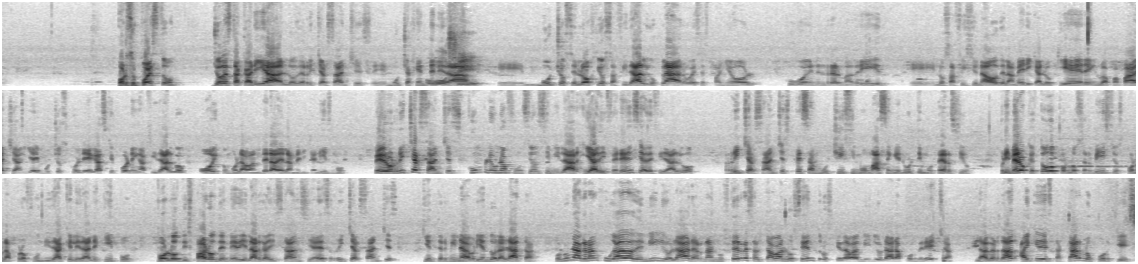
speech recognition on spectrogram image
Por supuesto. Yo destacaría lo de Richard Sánchez. Eh, mucha gente le oh, da eh, muchos elogios a Fidalgo. Claro, es español, jugó en el Real Madrid, eh, los aficionados del América lo quieren, lo apapachan y hay muchos colegas que ponen a Fidalgo hoy como la bandera del americanismo. Pero Richard Sánchez cumple una función similar y a diferencia de Fidalgo, Richard Sánchez pesa muchísimo más en el último tercio. Primero que todo por los servicios, por la profundidad que le da al equipo, por los disparos de media y larga distancia. Es Richard Sánchez quien termina abriendo la lata. Con una gran jugada de Emilio Lara, Hernán. Usted resaltaba los centros que daba Emilio Lara por derecha. La verdad hay que destacarlo porque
